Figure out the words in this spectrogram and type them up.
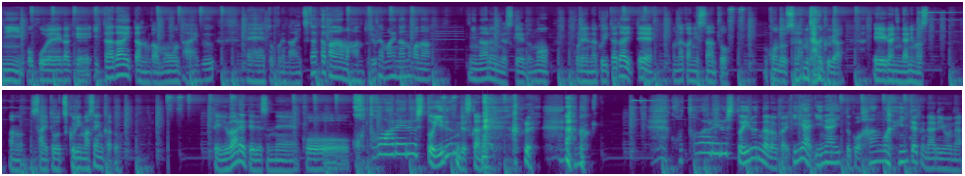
にお声掛けいただいたのがもうだいぶ、えっ、ー、と、これ何いつだったかな？もう半年ぐらい前になるのかな？になるんですけれども、ご連絡いただいて、中西さんと、今度スラムダンクが映画になります。あの、サイトを作りませんかと。って言われてですね、こう、断れる人いるんですかね？これ、あの、われる人いるんだろうかいや、いないとこう、半語で言いたくなるような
